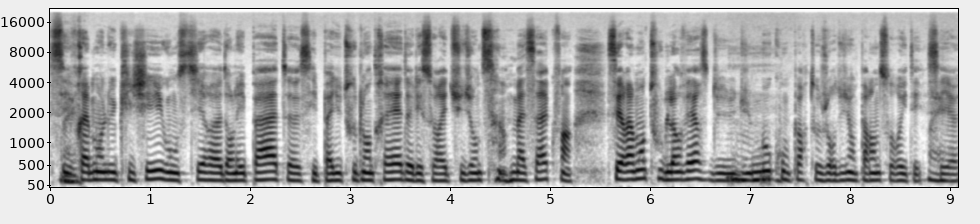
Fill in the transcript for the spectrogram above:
c'est Ouais. vraiment le cliché où on se tire dans les pattes. C'est pas du tout de l'entraide. Les soirées étudiantes, c'est un massacre. Enfin, c'est vraiment tout l'inverse du, du Mhm. mot qu'on porte aujourd'hui en parlant de sororité. Ouais. C'est, euh,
